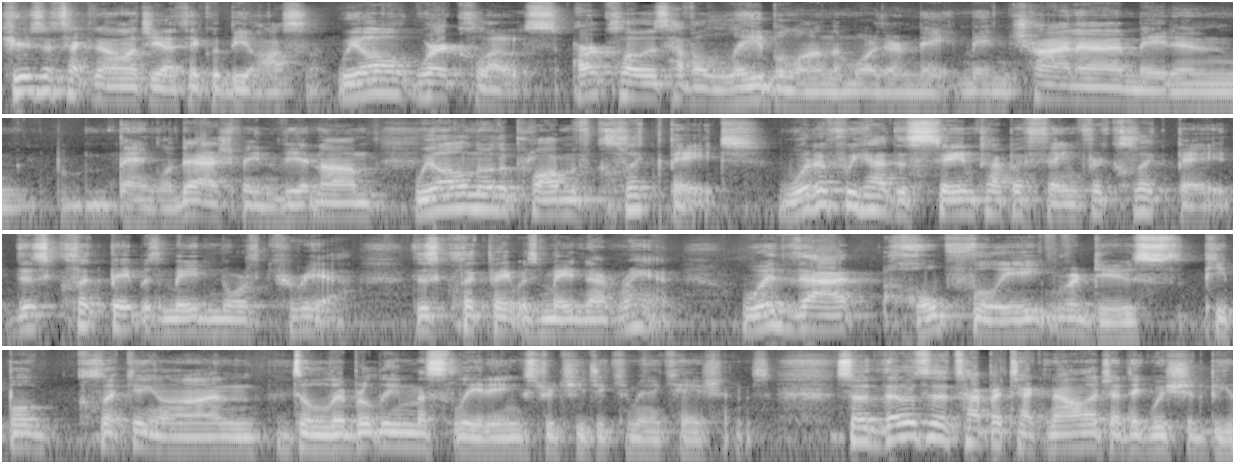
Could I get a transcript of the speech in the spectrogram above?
Here's a technology I think would be awesome. We all wear clothes. Our clothes have a label on them where they're made. Made in China, made in Bangladesh, made in Vietnam. We all know the problem of clickbait. What if we had the same type of thing for clickbait? This clickbait was made in North Korea. This clickbait was made in Iran. Would that hopefully reduce people clicking on deliberately misleading strategic communications? So those are the type of technology I think we should be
